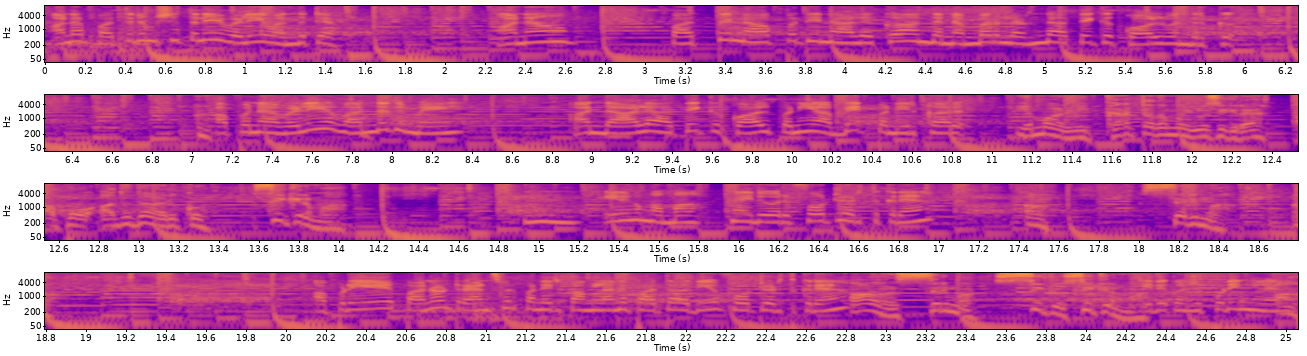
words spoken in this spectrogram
ஆனா பத்து நிமிஷத்துலயே வெளியே வந்துட்டேன். ஆனா பத்து நாற்பத்தி நாலுக்கு அந்த நம்பர்ல இருந்து அத்தைக்கு கால் வந்திருக்கு. அப்ப நான் வெளியே வந்ததுமே அந்த ஆளு அத்தைக்கு கால் பண்ணி அப்டேட் பண்ணிருக்காரு. ஏமா நீ கரெக்டா தான் யோசிக்கிற? அப்போ அதுதான் இருக்கும். சீக்கிரமா. ம் இருங்க மாமா நான் இது ஒரு போட்டோ எடுத்துக்கிறேன். ஆ சரிம்மா. அப்படியே பணம் டிரான்ஸ்ஃபர் பண்ணிருக்காங்களான்னு பார்த்து அதையும் போட்டோ எடுத்துக்கிறேன். ஆ சரிம்மா. சீக்கிரம் சீக்கிரமா இதை கொஞ்சம் பிடிங்களேன்.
